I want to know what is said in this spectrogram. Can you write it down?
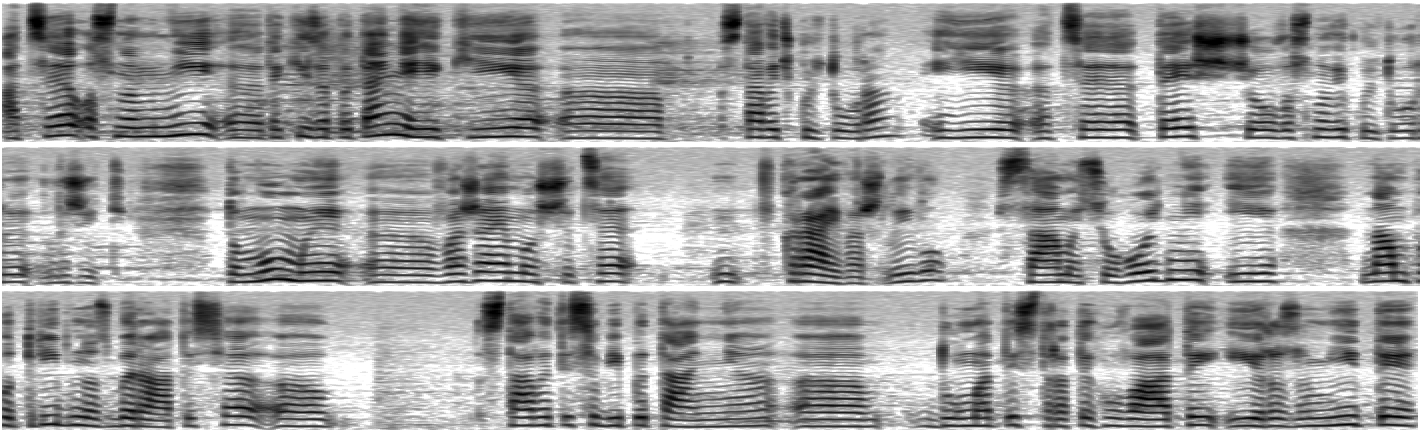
А це основні такі запитання, які ставить культура, і це те, що в основі культури лежить. Тому ми вважаємо, що це вкрай важливо саме сьогодні, і нам потрібно збиратися. е, ставити собі питання, е, думати, стратегувати і розуміти,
